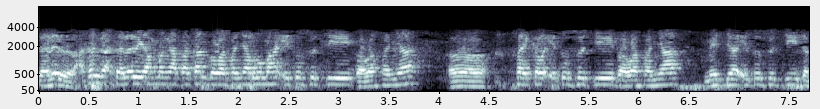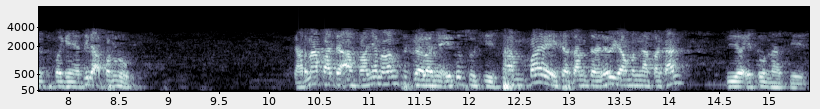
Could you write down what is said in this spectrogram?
dalil. Ada nggak dalil yang mengatakan bahwasanya rumah itu suci, bahwasanya uh, cycle itu suci, bahwasanya meja itu suci dan sebagainya. Tidak perlu. Karena pada asalnya memang segalanya itu suci. Sampai datang dalil yang mengatakan dia itu najis.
